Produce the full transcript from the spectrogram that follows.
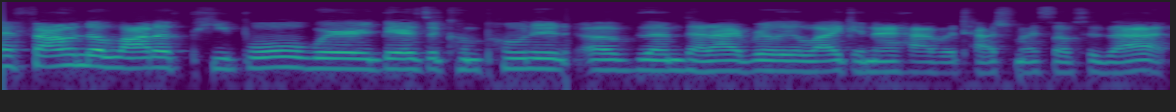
have found a lot of people where there's a component of them that I really like, and I have attached myself to that.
